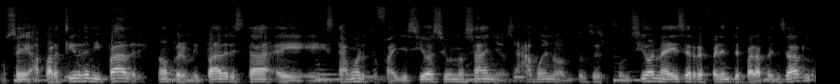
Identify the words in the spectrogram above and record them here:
no sé, a partir de mi padre, ¿no? Pero mi padre está, eh, está muerto, falleció hace unos años. Ah, bueno, entonces funciona ese referente para pensarlo,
